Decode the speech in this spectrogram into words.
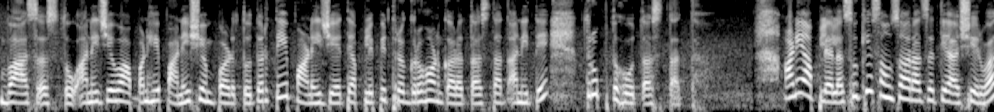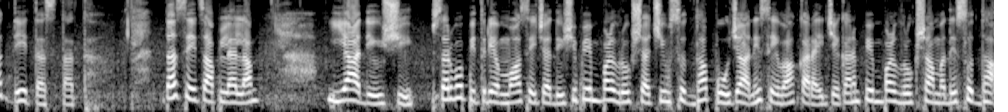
वास असतो. आणि जेव्हा आपण हे पाणी शिंपडतो तर ते पाणी जे आहे ते आपले पित्र ग्रहण करत असतात आणि ते तृप्त होत असतात. आणि आपल्याला सुखी संसाराचं ते आशीर्वाद देत असतात. तसेच आपल्याला या दिवशी सर्व पितरी अमावास्येच्या दिवशी पिंपळ वृक्षाची सुद्धा पूजा आणि सेवा करायची. कारण पिंपळ वृक्षामध्ये सुद्धा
